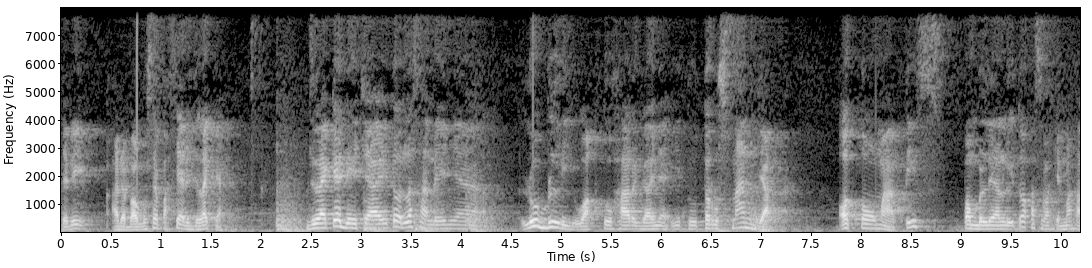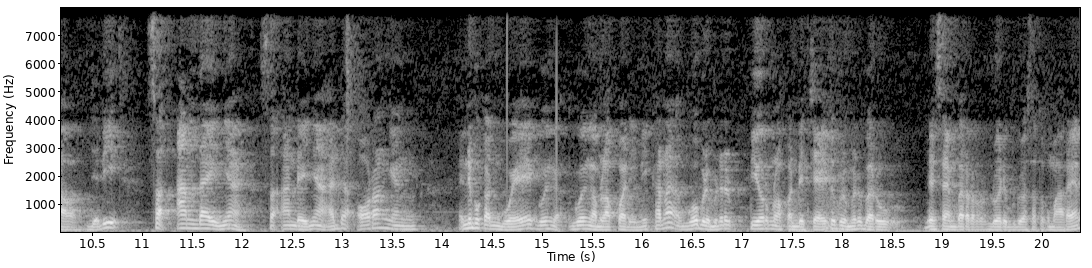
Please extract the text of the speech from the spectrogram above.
Jadi ada bagusnya pasti ada jeleknya. Jeleknya DCA itu adalah seandainya lu beli waktu harganya itu terus nanjak, otomatis pembelian lu itu akan semakin mahal. Jadi seandainya seandainya ada orang yang ini bukan gue, gue nggak gue nggak melakukan ini karena gue bener-bener pure melakukan DCA itu bener-bener baru Desember 2021 kemarin.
